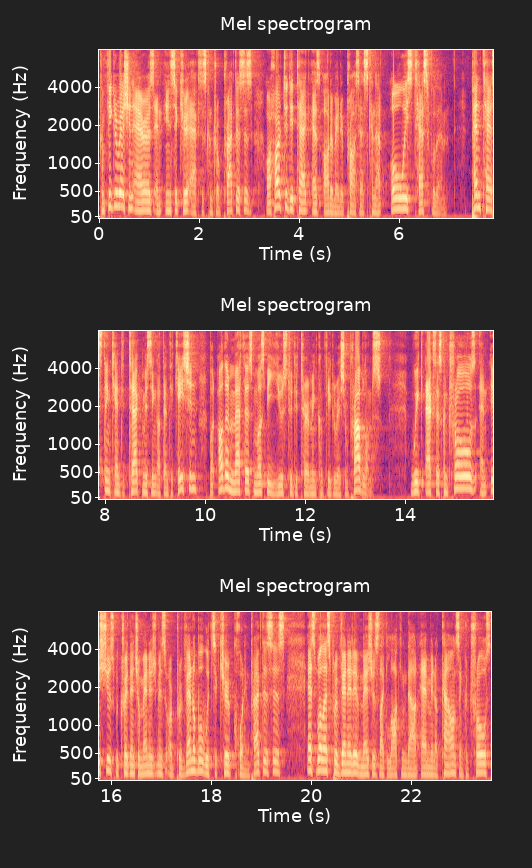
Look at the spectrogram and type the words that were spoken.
Configuration errors and insecure access control practices are hard to detect as automated process cannot always test for them. Pen testing can detect missing authentication, but other methods must be used to determine configuration problems. Weak access controls and issues with credential management are preventable with secure coding practices, as well as preventative measures like locking down admin accounts and controls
